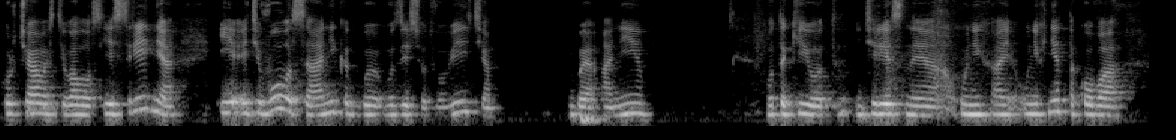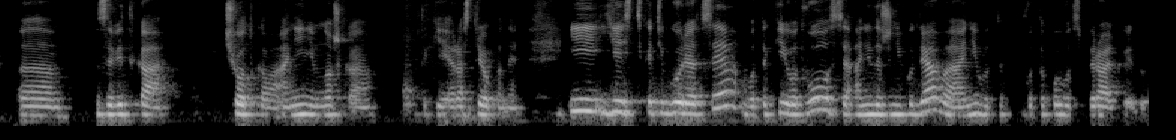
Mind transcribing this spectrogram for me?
курчавости волос, есть средняя, и эти волосы, они как бы, вот здесь вот вы видите, Б, они вот такие вот интересные, у них, а, у них нет такого э, завитка четкого, они немножко такие растрепанные. И есть категория С, вот такие вот волосы, они даже не кудрявые, они вот, вот такой вот спиралькой идут.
